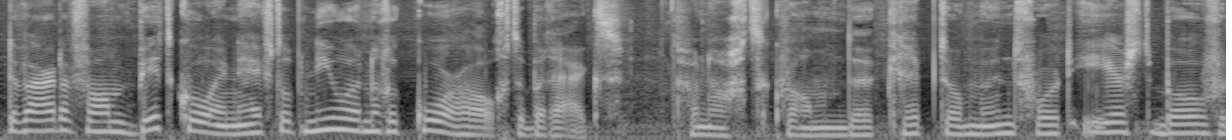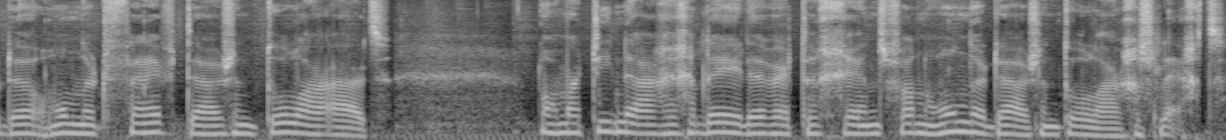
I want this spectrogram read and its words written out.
De waarde van bitcoin heeft opnieuw een recordhoogte bereikt. Vannacht kwam de cryptomunt voor het eerst boven de 105.000 dollar uit. Nog maar tien dagen geleden werd de grens van 100.000 dollar geslecht.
